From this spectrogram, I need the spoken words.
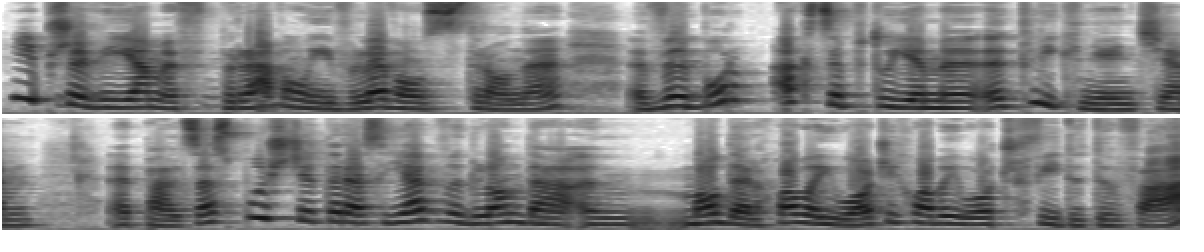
i przewijamy w prawą i w lewą stronę. Wybór akceptujemy e, kliknięciem e, palca. Spójrzcie teraz, jak wygląda model Huawei Watch i Huawei Watch Fit 2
